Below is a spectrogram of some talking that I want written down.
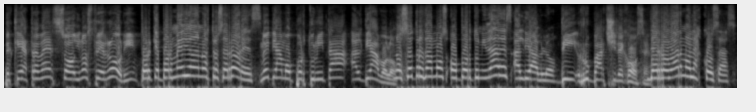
Perché attraverso i nostri errori Porque por medio de nuestros errores, noi diamo opportunità al diavolo nosotros damos oportunidades al diablo di rubarci le cose, de robarnos las cosas,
